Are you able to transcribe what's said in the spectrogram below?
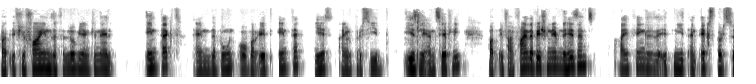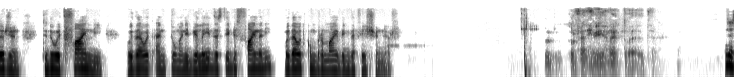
But if you find the fallopian canal intact and the bone over it intact, yes, I will proceed easily and safely. But if I find the facial nerve dehiscent, I think that it needs an expert surgeon to do it finally without and to manipulate the stapes finally without compromising the questionnaire. The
